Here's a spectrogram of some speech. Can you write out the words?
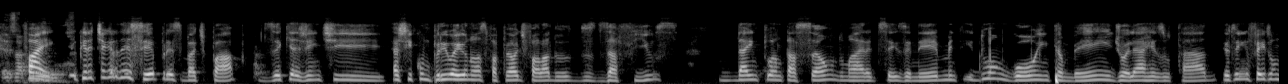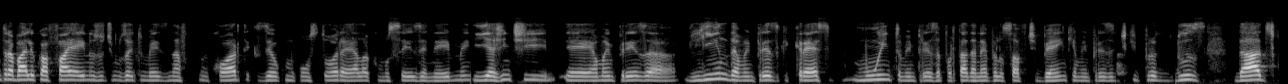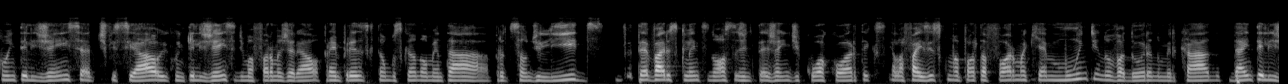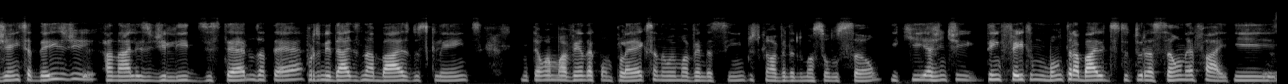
Exatamente. Fai, eu queria te agradecer por esse bate-papo, dizer que a gente acho que cumpriu aí o nosso papel de falar do, dos desafios da implantação de uma área de Sales Enablement e do ongoing também, de olhar resultado. Eu tenho feito um trabalho com a FAI aí nos últimos oito meses na Cortex, eu como consultora, ela como Sales Enablement, e a gente é uma empresa linda, uma empresa que cresce muito, uma empresa portada né, pelo SoftBank, é uma empresa que produz dados com inteligência artificial e com inteligência de uma forma geral para empresas que estão buscando aumentar a produção de leads. Até vários clientes nossos, a gente até já indicou a Cortex, ela faz isso com uma plataforma que é muito inovadora no mercado, da inteligência desde análise de leads externos até oportunidades na base dos clientes. Então é uma venda complexa, não é uma venda simples, porque é uma venda de uma solução e que a gente tem feito um bom trabalho de estruturação, né, Fai? E,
